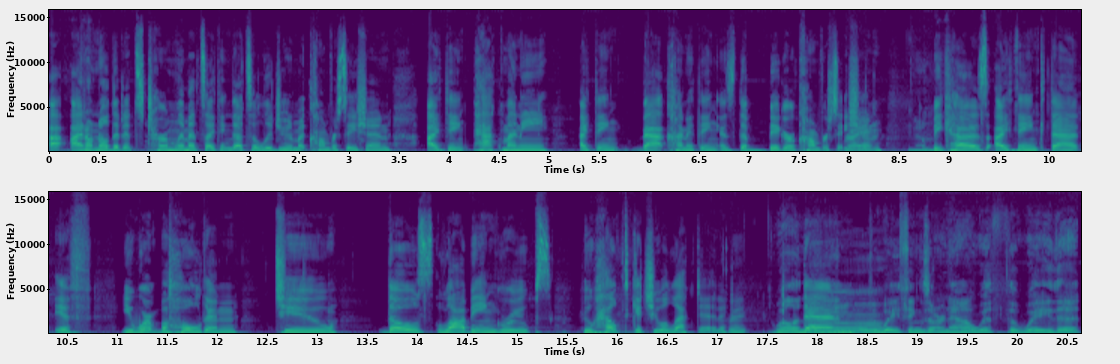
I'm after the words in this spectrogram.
I, I don't know that it's term limits. I think that's a legitimate conversation. I think PAC money. I think that kind of thing is the bigger conversation because I think that if you weren't beholden to those lobbying groups who helped get you elected, Right. Well, and, then- the, and the way things are now, with the way that,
